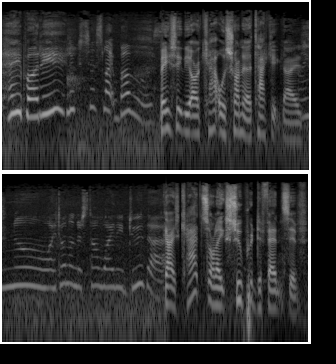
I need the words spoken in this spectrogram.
Hey, buddy. Looks just like Bubbles. Basically, our cat was trying to attack it, guys. I know. I don't understand why they do that. Guys, cats are like super defensive.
